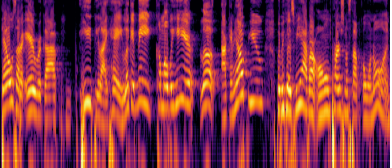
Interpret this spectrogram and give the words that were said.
those are the area where God, He'd be like, hey, look at me, come over here, look, I can help you. But because we have our own personal stuff going on,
